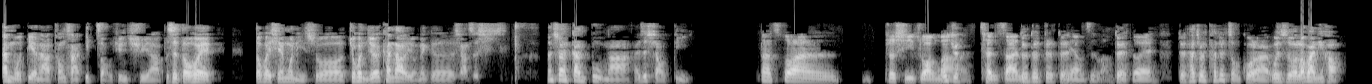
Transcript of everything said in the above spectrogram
按摩店啊，通常一走进去啊，不是都会都会先问你说，就会你就会看到有那个像是 那算干部吗？还是小弟？那算就西装嘛，衬衫，对对对对，那样子嘛。对对对，他就他就走过来问说：“老板你好，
